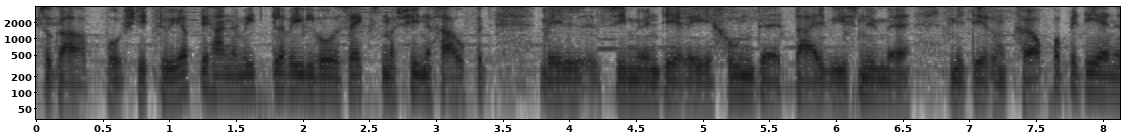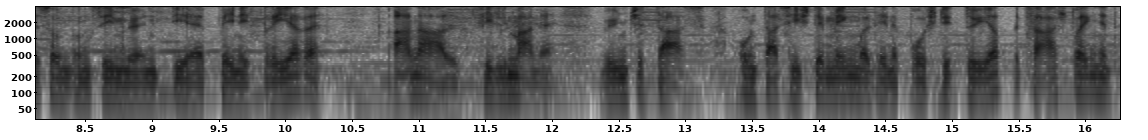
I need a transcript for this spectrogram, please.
Sogar Prostituierte haben mittlerweile, die Sexmaschinen kaufen, weil sie müssen ihre Kunden teilweise nicht mehr mit ihrem Körper bedienen, sondern sie müssen die penetrieren. Anal, viele Männer wünschen das. Und das ist dann manchmal den Prostituierten zu anstrengend.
